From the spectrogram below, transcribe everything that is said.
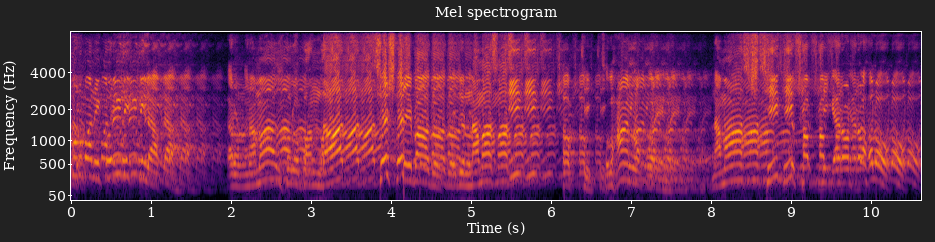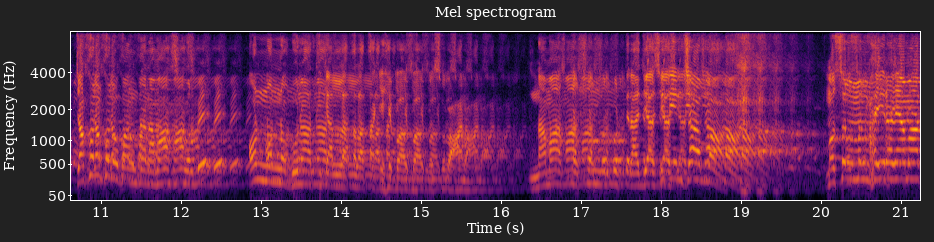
কুরবানি করে লিখতে লাভ কারণ নামাজ হলো বান্দার শ্রেষ্ঠ ইবাদত। এই জন্য নামাজ ঠিক সব ঠিক। সুবহানাল্লাহ পড়ে নামাজ ঠিক সব ঠিক। এর অর্থ হলো যখন কোনো বান্দা নামাজ পড়বে অন্যান্য গুনাহ থেকে আল্লাহ তাআলা তাকে হেফাজত করবে। সুবহানাল্লাহ। নামাজটা সুন্দর করতে রাজি আছি। ইনশাআল্লাহ। মুসলমান ভাইরা আমার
